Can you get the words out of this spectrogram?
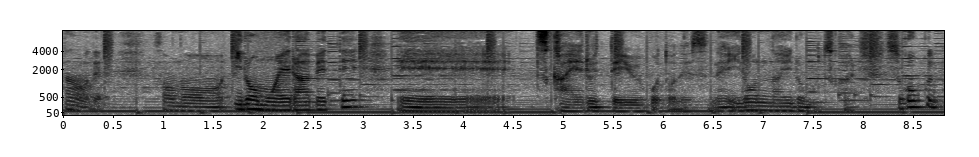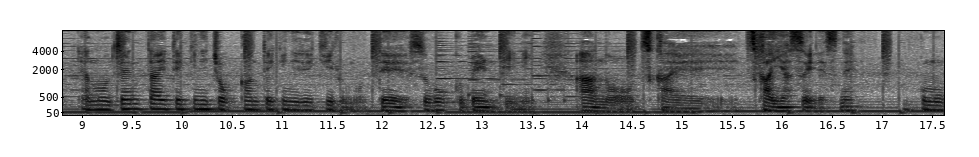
なのでその色も選べて、えー使えるっていうことですね。いろんな色も使える。すごくあの全体的に直感的にできるのですごく便利にあの使え使いやすいですね。僕も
